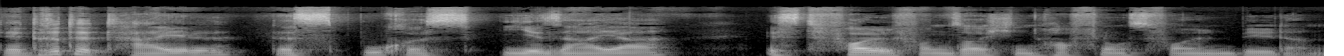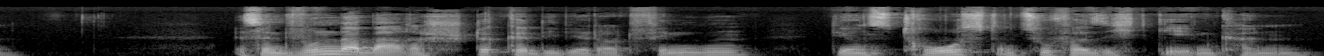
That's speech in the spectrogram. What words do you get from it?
Der dritte Teil des Buches Jesaja ist voll von solchen hoffnungsvollen Bildern. Es sind wunderbare Stücke, die wir dort finden, die uns Trost und Zuversicht geben können.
